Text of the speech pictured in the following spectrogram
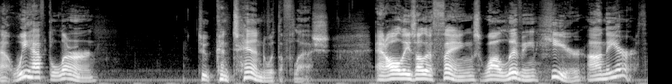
Now, we have to learn to contend with the flesh and all these other things while living here on the earth.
